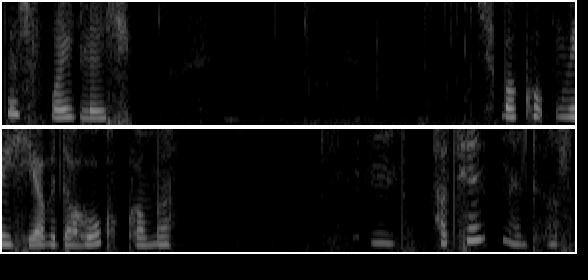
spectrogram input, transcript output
Das ist friedlich. Ich aber gucken, wie ich hier wieder hochkomme. Hm. Hat hier hinten etwas?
